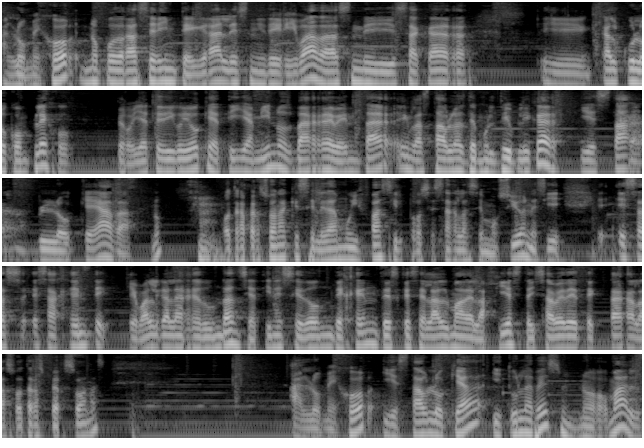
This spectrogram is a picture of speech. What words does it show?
a lo mejor no podrá hacer integrales ni derivadas ni sacar eh, cálculo complejo, pero ya te digo yo que a ti y a mí nos va a reventar en las tablas de multiplicar y está bloqueada, ¿no? Hmm. Otra persona que se le da muy fácil procesar las emociones y esas, esa gente que valga la redundancia tiene ese don de gentes que es el alma de la fiesta y sabe detectar a las otras personas, a lo mejor y está bloqueada y tú la ves normal.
